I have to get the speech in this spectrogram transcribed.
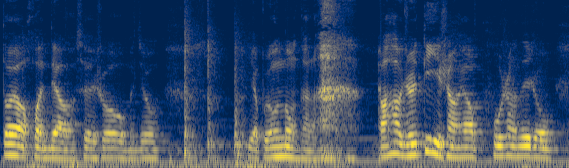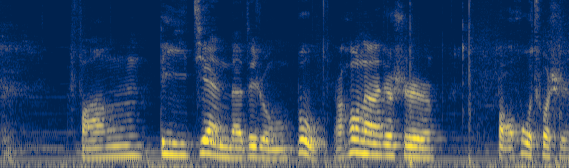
都要换掉。所以说我们就。也不用弄它了，然后还有就是地上要铺上这种防滴溅的这种布，然后呢就是保护措施。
